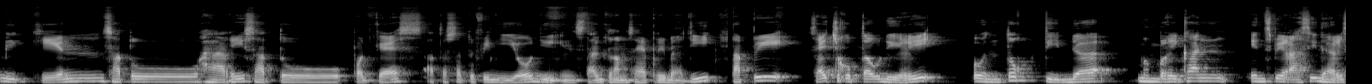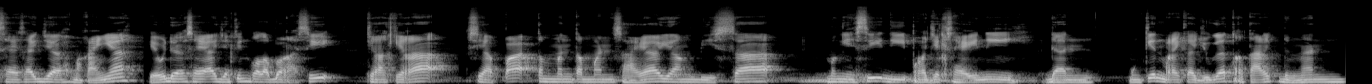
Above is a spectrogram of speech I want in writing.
bikin satu hari satu podcast atau satu video di Instagram saya pribadi, tapi saya cukup tahu diri untuk tidak memberikan inspirasi dari saya saja. Makanya ya udah saya ajakin kolaborasi kira-kira siapa teman-teman saya yang bisa mengisi di project saya ini dan mungkin mereka juga tertarik dengan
